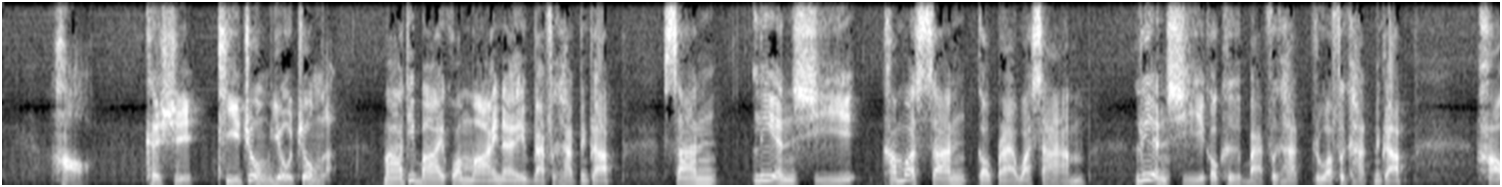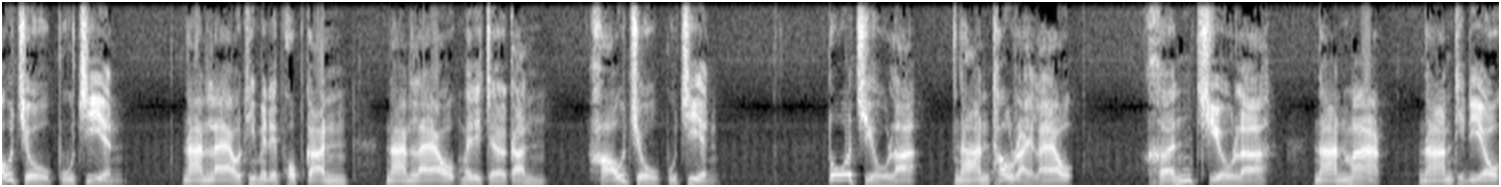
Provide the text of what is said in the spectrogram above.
好，可是体重又重了。 มาอธิบายความหมายในแบบฝึกหัดนะครับซันเลี่ยนฉีคำว่าซันก็แปลว่าสามเลี่ยนฉีก็คือแบบฝึกหัด หรือว่าฝึกหัดนะครับ 好久不见นานแล้วที่ไม่ได้พบกัน นานแล้วไม่ได้เจอกัน好久不见多久了นานเท่าไหร่แล้ว很久了นานมาก นานทีเดียว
